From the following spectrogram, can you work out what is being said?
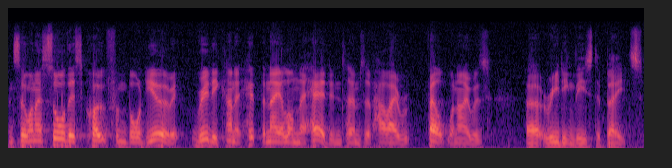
And so when I saw this quote from Bourdieu, it really kind of hit the nail on the head in terms of how I felt when I was uh, reading these debates.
